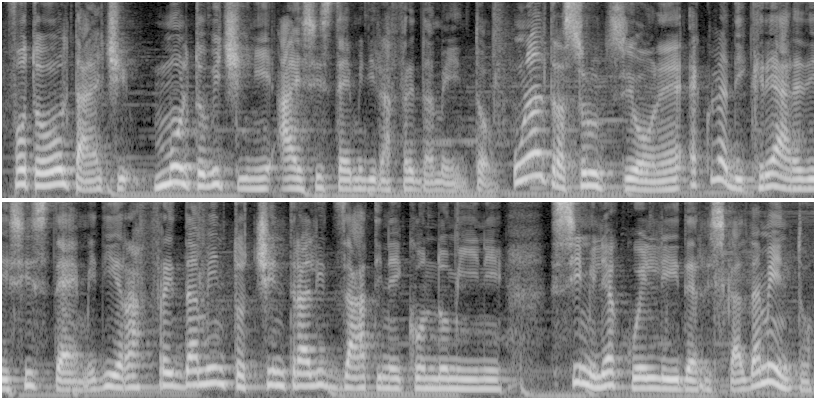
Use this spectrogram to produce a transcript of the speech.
fotovoltaici molto vicini ai sistemi di raffreddamento. Un'altra soluzione è quella di creare dei sistemi di raffreddamento centralizzati nei condomini, simili a quelli del riscaldamento,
